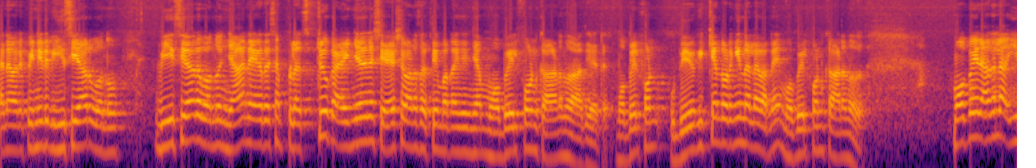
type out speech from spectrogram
എന്നാ പറയുക പിന്നീട് വി സി ആർ വന്നു. വി സി ആർ വന്നു. ഞാൻ ഏകദേശം പ്ലസ് ടു കഴിഞ്ഞതിന് ശേഷമാണ് സത്യം പറഞ്ഞു കഴിഞ്ഞാൽ ഞാൻ മൊബൈൽ ഫോൺ കാണുന്നത് ആദ്യമായിട്ട് മൊബൈൽ ഫോൺ ഉപയോഗിക്കാൻ തുടങ്ങി എന്നല്ല പറഞ്ഞേ മൊബൈൽ ഫോൺ കാണുന്നത്. മൊബൈൽ അതല്ല ഈ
